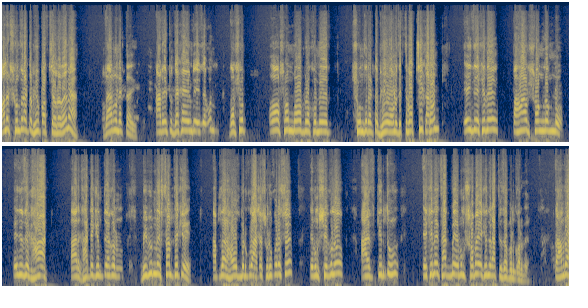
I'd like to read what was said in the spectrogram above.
অনেক সুন্দর একটা ভিউ পাচ্ছে আমরা তাই না? দারুণ একটাই। আর একটু দেখাই এই দেখুন দর্শক অসম্ভব রকমের সুন্দর একটা ভিউ আমরা দেখতে পাচ্ছি। কারণ এই যে এখানে পাহাড় সংলগ্ন এই যে ঘাট আর ঘাটে কিন্তু এখন বিভিন্ন স্থান থেকে আপনার হাউস বোটগুলো আসা শুরু করেছে এবং সেগুলো আজ কিন্তু এখানেই থাকবে এবং সবাই এখানে রাত্রি যাপন করবে। তা আমরা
